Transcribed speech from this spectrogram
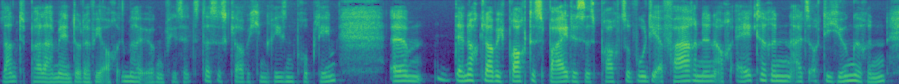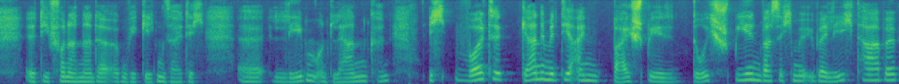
Landparlament oder wie auch immer irgendwie sitzt. Das ist, glaube ich, ein Riesenproblem. Ähm, dennoch, glaube ich, braucht es beides. Es braucht sowohl die Erfahrenen, auch Älteren, als auch die Jüngeren, äh, die voneinander irgendwie gegenseitig äh, leben und lernen können. Ich wollte gerne mit dir ein Beispiel durchspielen, was ich mir über überlegt habe,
